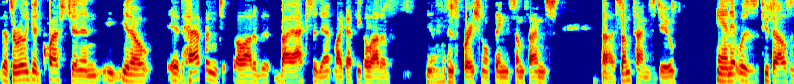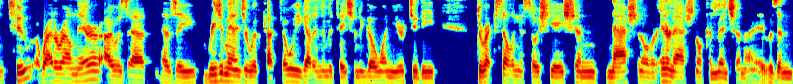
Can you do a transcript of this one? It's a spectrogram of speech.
that's a really good question, and you know it happened a lot of it by accident, like I think a lot of you know inspirational things sometimes uh, sometimes do. And it was 2002, right around there. I was at as a region manager with Cutco. We got an invitation to go one year to the Direct Selling Association national or international convention. It was in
